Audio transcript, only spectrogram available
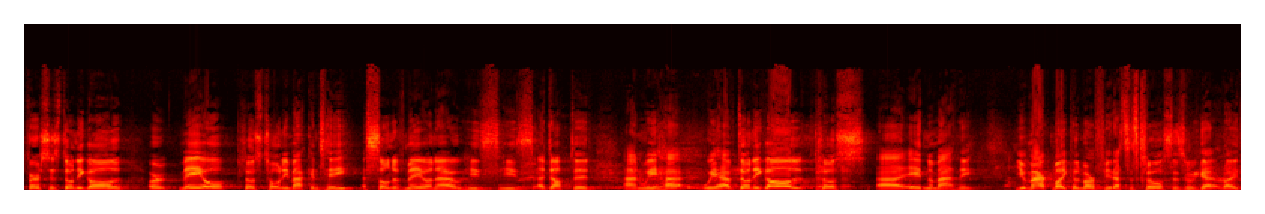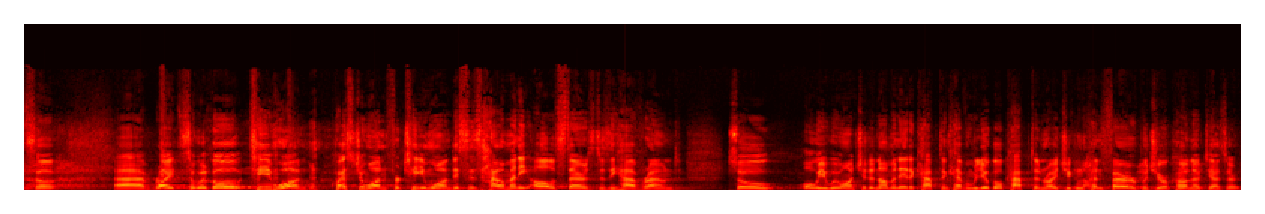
versus Donegal, or Mayo plus Tony McEntee, a son of Mayo now. He's, he's adopted. And we, ha- we have Donegal plus uh, Aidan O'Mahony. You mark Michael Murphy, that's as close as we'll get, right? So, um, right, so we'll go team one. Question one for team one. This is how many All Stars does he have round? So, oh, we, we want you to nominate a captain. Kevin, will you go captain, right? You can confer, but you're calling out the answer.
